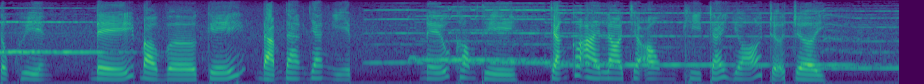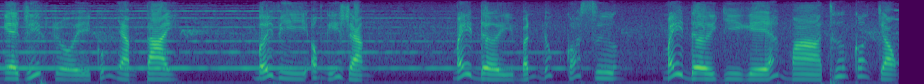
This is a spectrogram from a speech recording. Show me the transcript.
tục huyền để bà vợ kế đảm đang gia nghiệp. Nếu không thì chẳng có ai lo cho ông khi trái gió trở trời. Nghe riết rồi cũng nhàm tai. Bởi vì ông nghĩ rằng mấy đời bánh đúc có xương, mấy đời gì ghẻ mà thương con chồng.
